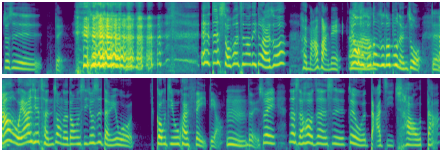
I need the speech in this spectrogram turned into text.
就是对。哎，但手不能撑到地对我来说。很麻烦呢、欸，因为我很多动作都不能做，对，然后我要一些沉重的东西，就是等于我弓几乎快废掉，嗯，对，所以那时候真的是对我的打击超大，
